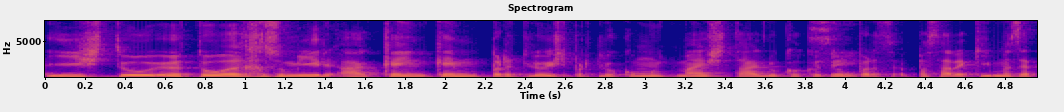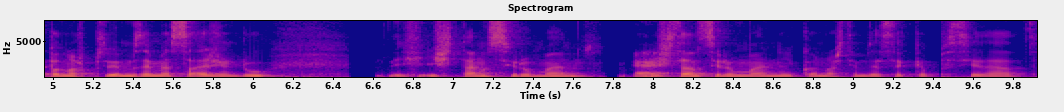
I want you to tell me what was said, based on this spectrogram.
E isto eu estou a resumir a quem, quem me partilhou isto, partilhou com muito mais detalhe do que o que eu estou a passar aqui, mas é para nós percebermos a mensagem do isto está no ser humano. É. Isto está no ser humano e quando nós temos essa capacidade,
